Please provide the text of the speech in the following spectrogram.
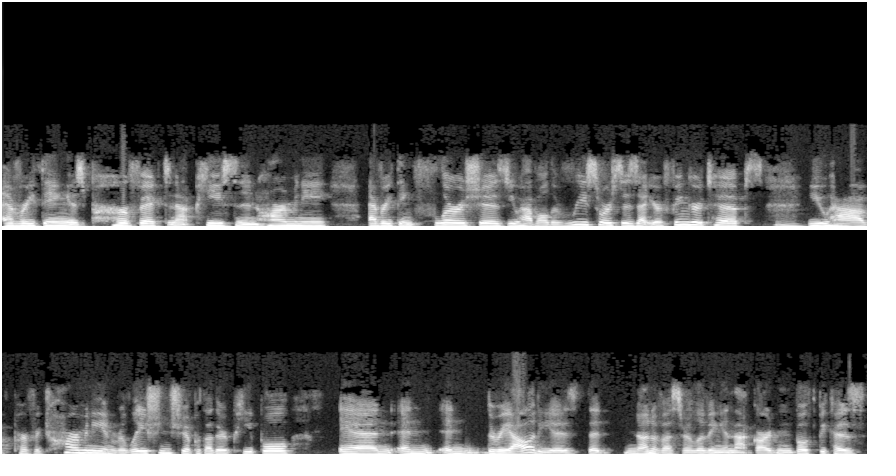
everything is perfect and at peace and in harmony. Everything flourishes. You have all the resources at your fingertips. Mm. You have perfect harmony and relationship with other people. And, and, and the reality is that none of us are living in that garden, both because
